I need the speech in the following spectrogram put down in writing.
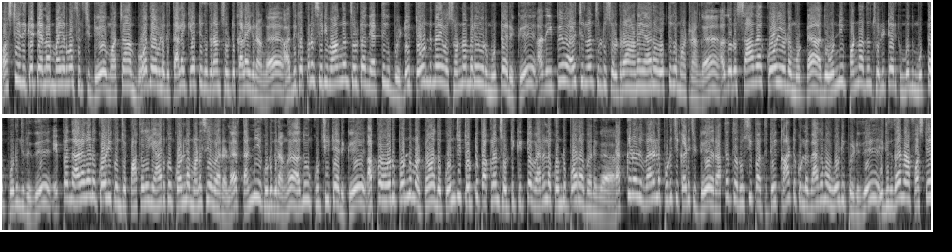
ஃபர்ஸ்ட் இது கேட்டு எல்லாம் பயங்கரமா சிரிச்சிட்டு மச்சான் போதை இவளுக்கு தலை கேட்டுக்குதுறான்னு சொல்லிட்டு கலாய்க்கிறாங்க. அதுக்கப்புறம் சரி வாங்கன்னு சொல்லிட்டு அந்த இடத்துக்கு போயிட்டு தோண்டுனா இவன் சொன்ன மாதிரி ஒரு முட்டை இருக்கு. அதை இப்பவே அழிச்சிடலாம்னு சொல்லிட்டு சொல்றா. ஆனா யாரும் ஒத்துக்க மாட்டாங்க அது ஒரு சாதா கோழியோட முட்டை. அது ஒன்னும் பண்ணாதுன்னு சொல்லிட்டே இருக்கும்போது முட்டை பொறிஞ்சிருது இப்ப இந்த அழகான கோழி கொஞ்சம் பார்த்ததும் யாருக்கும் கொல்ல மனசே வரல. தண்ணியை குடுக்குறாங்க. அதுவும் குடிச்சிட்டே இருக்கு. அப்ப ஒரு பொண்ணு மட்டும் அதை கொஞ்சம் தொட்டு பார்க்கலாம்னு சொல்லிட்டு கிட்ட விரல கொண்டு போறா பாருங்க. டக்குனு அது விரல புடிச்சு கடிச்சிட்டு ரத்தத்தை ருசி பார்த்துட்டு காட்டுக்குள்ள வேகமா ஓடி போயிடுது. இதுக்கு தான் நான் ஃபர்ஸ்டே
